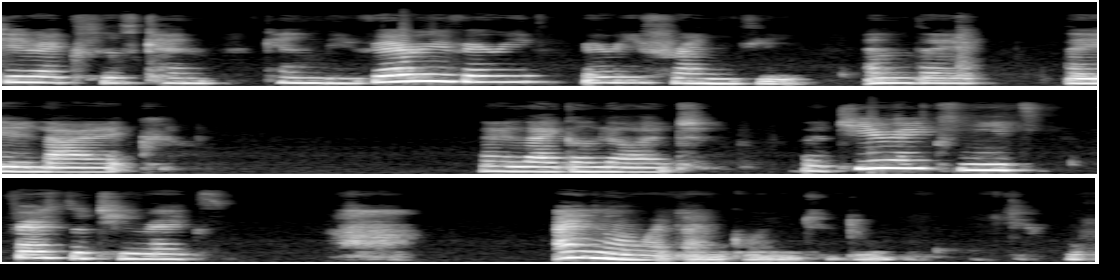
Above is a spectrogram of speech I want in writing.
T-Rexes can can be very very very friendly and they they like they like a lot. The T-Rex needs first the T-Rex I know what I'm going to do. The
